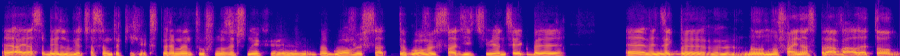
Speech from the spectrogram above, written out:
a ja sobie lubię czasem takich eksperymentów muzycznych do głowy, do głowy wsadzić, więc jakby E, więc jakby, no, no fajna sprawa, ale to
